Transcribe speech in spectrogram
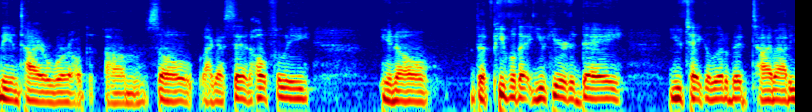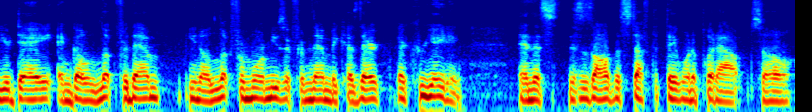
the entire world. Um, so, like I said, hopefully, you know, the people that you hear today, you take a little bit of time out of your day and go look for them. You know, look for more music from them because they're they're creating, and this this is all the stuff that they want to put out. So,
